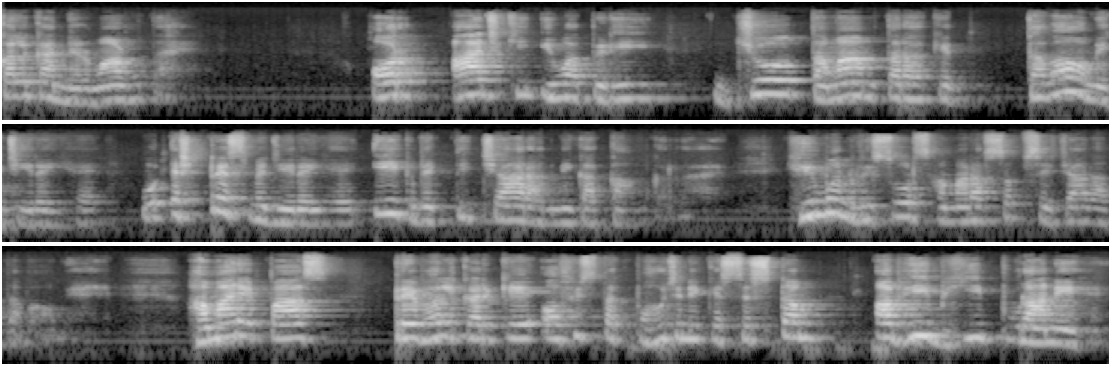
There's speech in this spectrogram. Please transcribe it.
कल का निर्माण होता है? और आज की युवा पीढ़ी जो तमाम तरह के दबाव में जी रही है, वो स्ट्रेस में जी रही है। एक व्यक्ति चार आदमी का काम कर ह्यूमन रिसोर्स हमारा सबसे ज़्यादा दबाव में है। हमारे पास ट्रेवल करके ऑफ़िस तक पहुँचने के सिस्टम अभी भी पुराने हैं।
